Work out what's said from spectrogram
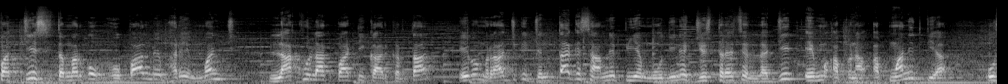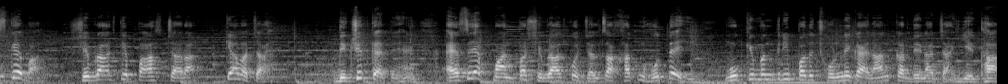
25 सितंबर को भोपाल में भरे मंच लाखों लाख पार्टी कार्यकर्ता एवं राज्य की जनता के सामने पीएम मोदी ने जिस तरह से लज्जित एवं अपना अपमानित किया, उसके बाद शिवराज के पास चारा क्या बचा है? दीक्षित कहते हैं, ऐसे अपमान पर शिवराज को जलसा खत्म होते ही मुख्यमंत्री पद छोड़ने का ऐलान कर देना चाहिए था।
